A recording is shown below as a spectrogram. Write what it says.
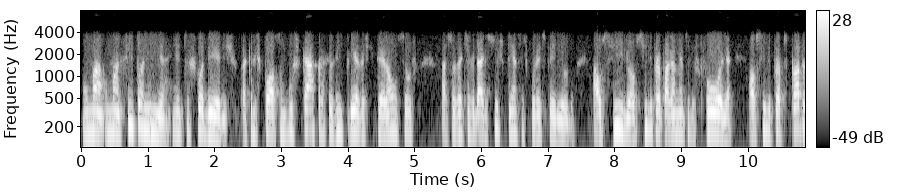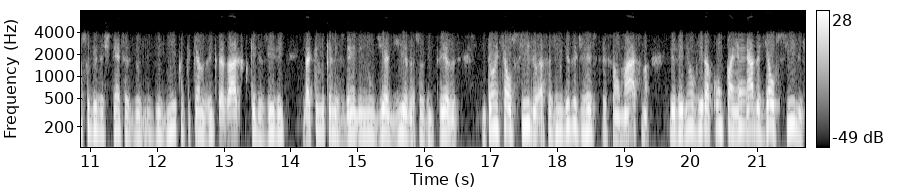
uma, uma sintonia entre os poderes, para que eles possam buscar para essas empresas que terão os seus as suas atividades suspensas por esse período. Auxílio, auxílio para pagamento de folha, auxílio para as próprias subsistências dos, dos micro e pequenos empresários, porque eles vivem daquilo que eles vendem no dia a dia das suas empresas. Então, esse auxílio, essas medidas de restrição máxima, deveriam vir acompanhadas de auxílios,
